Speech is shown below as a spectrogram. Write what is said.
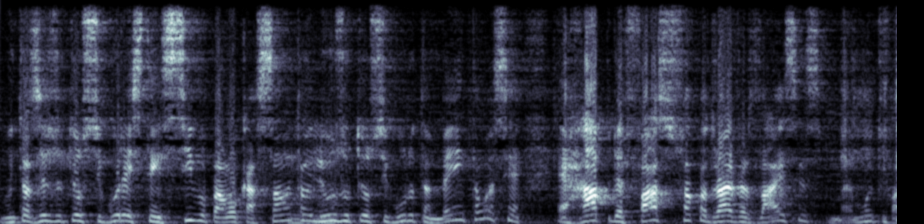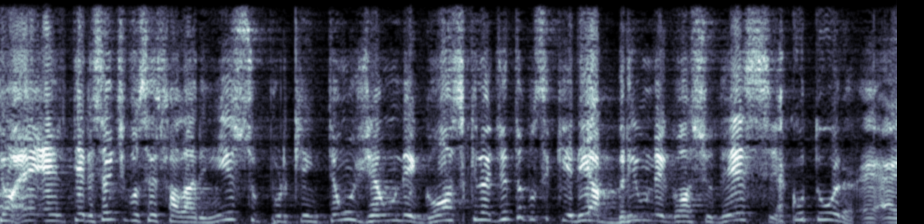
muitas vezes o teu seguro é extensivo para alocação, então ele usa o teu seguro também. Então assim, é rápido, é fácil, só com a driver's license, é muito Então fácil. é, é interessante vocês falarem isso, porque então já é um negócio que não adianta você querer abrir um negócio desse. É cultura, é,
